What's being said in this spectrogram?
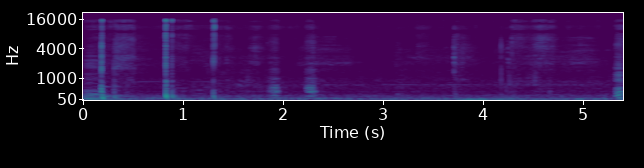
음. 응.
